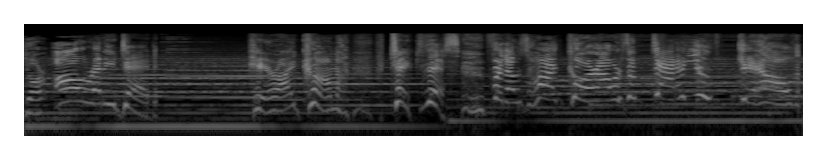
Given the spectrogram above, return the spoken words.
you're already dead. Here I come. Take this for those hardcore hours of data you've killed!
